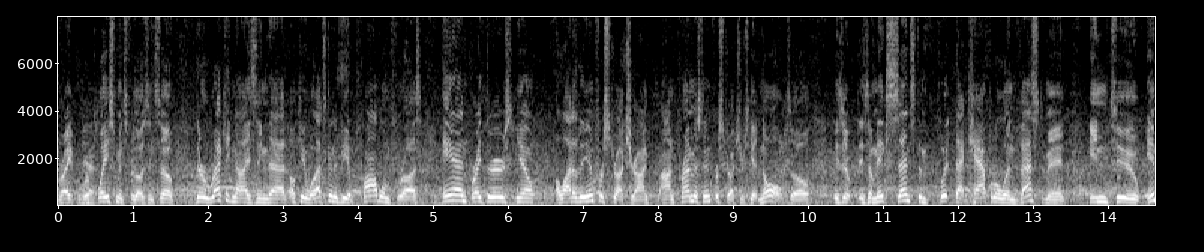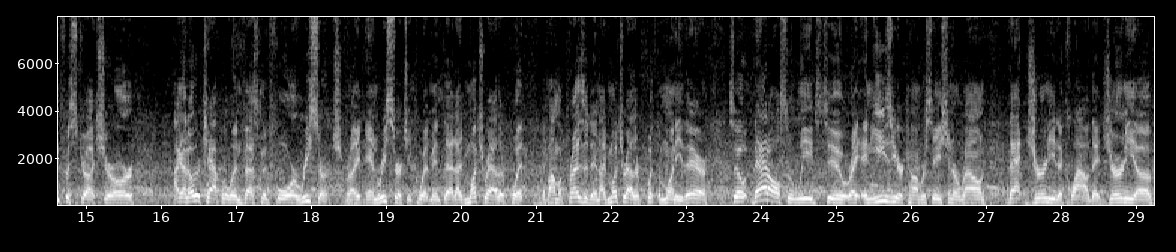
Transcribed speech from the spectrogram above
right? Yeah. Replacements for those, and so they're recognizing that, okay, well that's going to be a problem for us, and right, there's, you know, a lot of the infrastructure, on, on-premise infrastructure is getting old, so is it, does it make sense to put that capital investment into infrastructure, or I got other capital investment for research, right, and research equipment that I'd much rather put, if I'm a president, I'd much rather put the money there. So that also leads to, right, an easier conversation around that journey to cloud, that journey of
